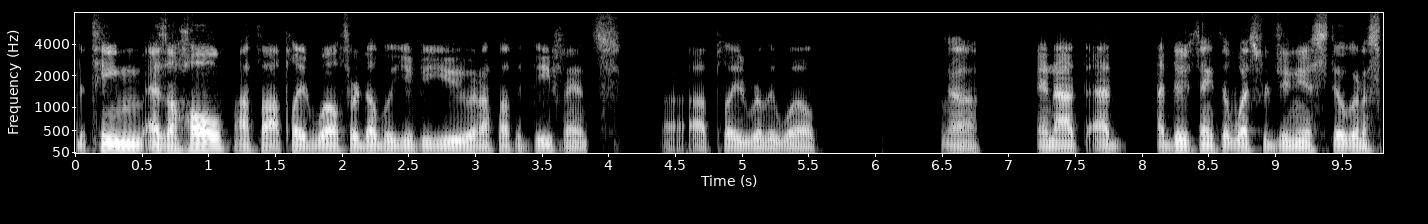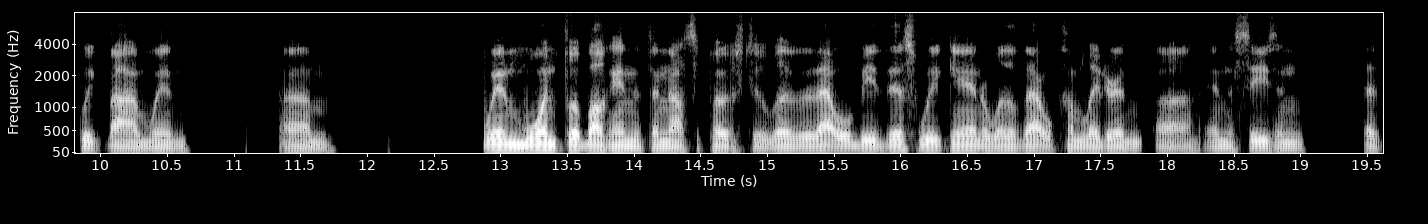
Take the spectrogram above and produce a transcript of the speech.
the team as a whole, I thought played well for WVU, and I thought the defense uh, played really well. Uh, and I, I I do think that West Virginia is still going to squeak by and win um, win one football game that they're not supposed to. Whether that will be this weekend or whether that will come later in uh, in the season, that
